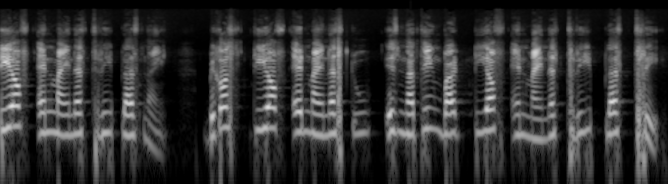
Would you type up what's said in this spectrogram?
t of n minus 3 plus 9 because t of n minus 2 is nothing but t of n minus 3 plus 3.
